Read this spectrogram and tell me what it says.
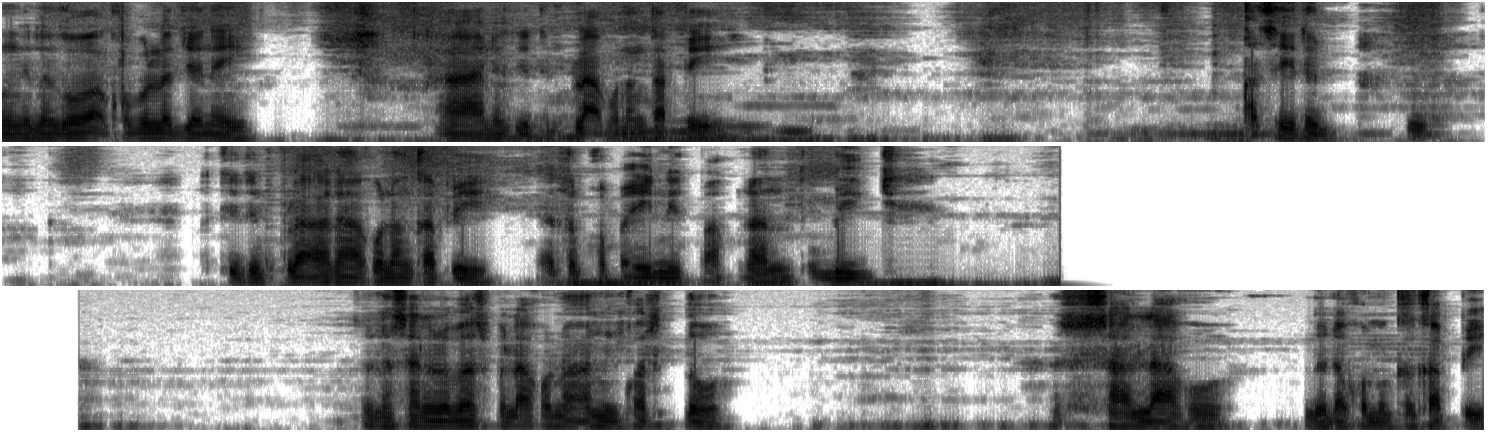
Ang ginagawa ko pala dyan ay ah, nagtitimpla ako ng kape. Kasi nag titimpla na ako ng kape at nagpapainit pa ako ng tubig. So nasa labas pala ako ng aming kwarto. Nasa sala ako. Doon ako magkakape.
